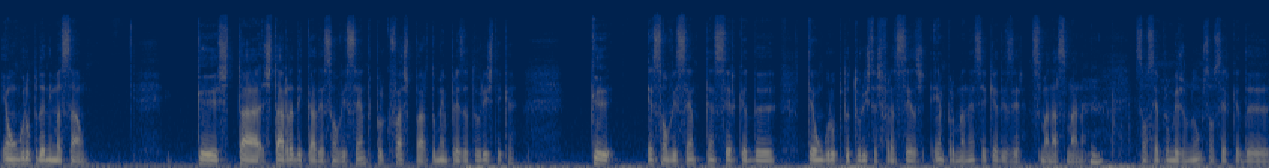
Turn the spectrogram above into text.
é um grupo de animação que está, está radicado em São Vicente porque faz parte de uma empresa turística que em São Vicente tem cerca de tem um grupo de turistas franceses em permanência, quer dizer, semana a semana. Hum. São sempre o mesmo número, são cerca de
